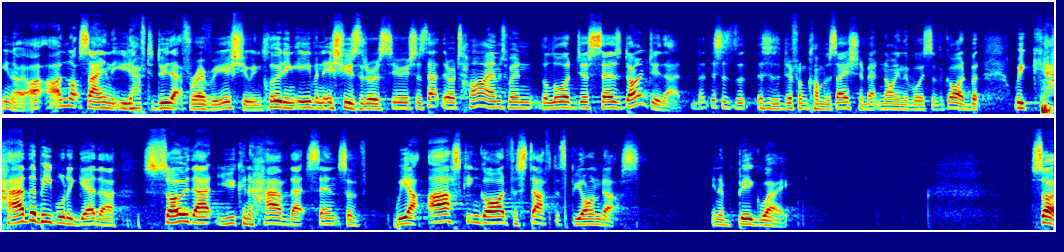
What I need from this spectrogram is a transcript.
you know, I, am not saying that you have to do that for every issue, including even issues that are as serious as that. There are times when the Lord just says, don't do that. This is, the, this is a different conversation about knowing the voice of God. But we gather people together so that you can have that sense of we are asking God for stuff that's beyond us in a big way. So,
